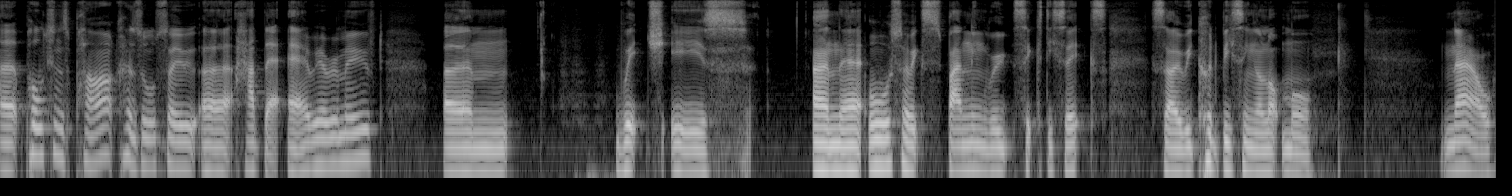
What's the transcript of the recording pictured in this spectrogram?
Uh, Paultons Park has also uh, had their area removed, um, which is, and they're also expanding Route 66, so we could be seeing a lot more. Now,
